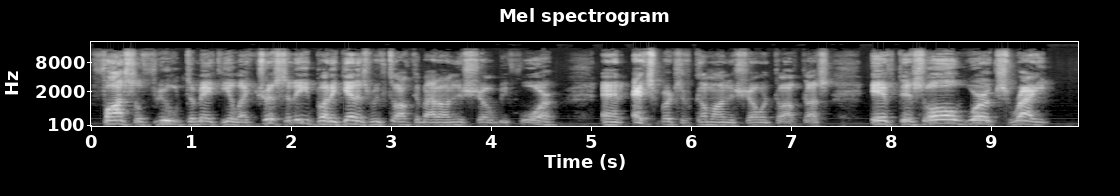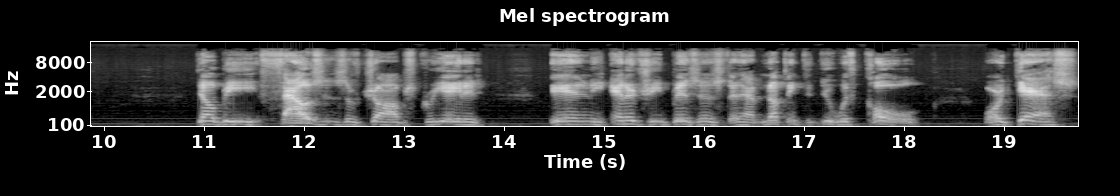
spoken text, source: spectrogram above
fossil fuel to make the electricity. But again, as we've talked about on this show before, and experts have come on the show and talked to us, if this all works right, there'll be thousands of jobs created in the energy business that have nothing to do with coal or gas,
